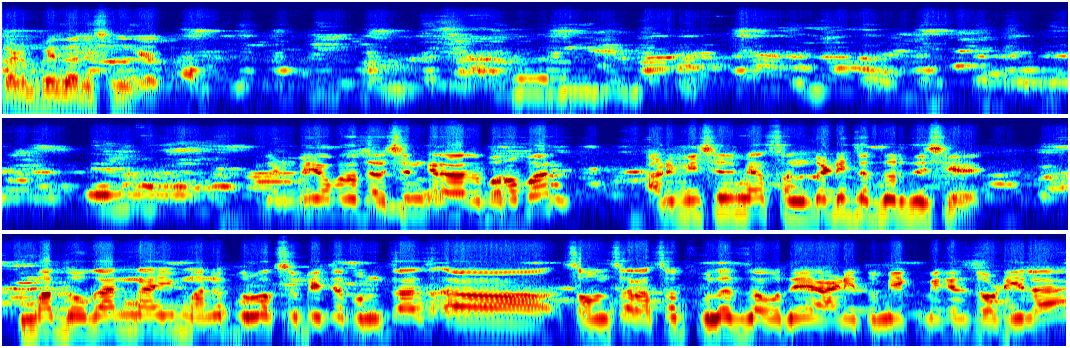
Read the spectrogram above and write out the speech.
गणपती दर्शन घ्यायला. गणपती बाप्पाचं दर्शन करायला बरोबर? आणि विशेष म्हणजे संकटी चतुर्दशी आहे. तुम्हा दोघांनाही मनपूर्वक शुभेच्छा. तुमचा संसार असत फुलत जाऊ दे आणि तुम्ही एकमेकांच्या जोडीला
